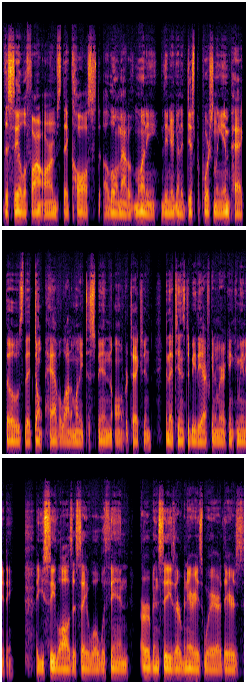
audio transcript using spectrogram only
the sale of firearms that cost a low amount of money, then you're going to disproportionately impact those that don't have a lot of money to spend on protection. And that tends to be the African American community. You see laws that say, well, within urban cities, urban areas where there's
